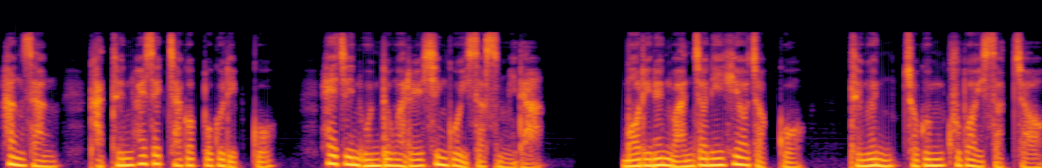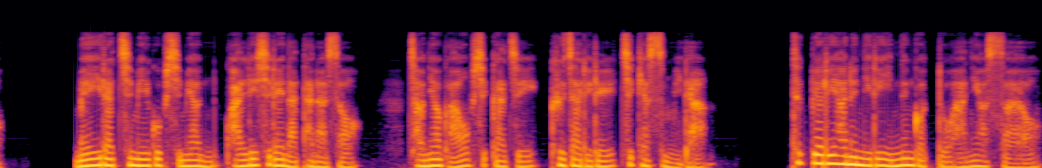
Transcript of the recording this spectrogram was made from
항상 같은 회색 작업복을 입고 해진 운동화를 신고 있었습니다. 머리는 완전히 휘어졌고 등은 조금 굽어 있었죠. 매일 아침 7시면 관리실에 나타나서 저녁 9시까지 그 자리를 지켰습니다. 특별히 하는 일이 있는 것도 아니었어요.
